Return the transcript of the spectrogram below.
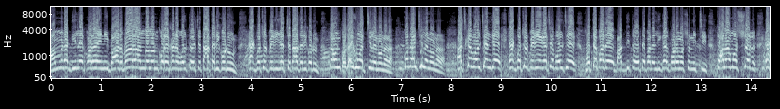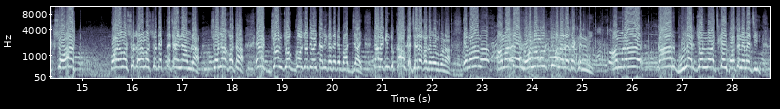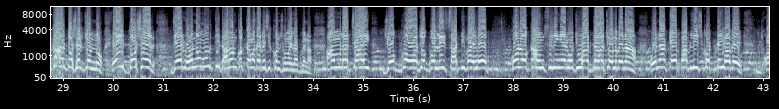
আমরা ডিলে করাইনি, বারবার আন্দোলন করে এখানে বলতে হয়েছে, তাড়াতাড়ি করুন। এক বছর পেরিয়ে যাচ্ছে, তাড়াতাড়ি করুন। তখন কোথায় ঘুমাচ্ছিলেন ওনারা? কোথায় ছিলেন ওনারা? আজকে বলছেন যে এক বছর পেরিয়ে গেছে, বলছে, হতে পারে, বাদ দিতে হতে পারে লিগাল পরামর্শ নিচ্ছি। পরামর্শের একশো আট পরামর্শ, টরামর্শ দেখতে চাই না আমরা। সোজা কথা, একজন যোগ্য যদি ওই তালিকা থেকে বাদ যায়, তাহলে কিন্তু কাউকে ছেলে কথা বলব না। এবং আমাদের রণমূর্তি ওনারা দেখেননি। আমরা ভুলের জন্য আজকে এই পথে নেমেছি। কার দোষের জন্য? এই দোষের যে রণমূর্তি ধারণ করতে আমাদের বেশিক্ষণ সময় লাগবে না। আমরা চাই যোগ্য, অযোগ্য লিস্ট সার্টিফাই হোক। কোনো কাউন্সিলিং এর অজুহাত দেওয়া চলবে না। ওনাকে পাবলিশ করতেই হবে।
